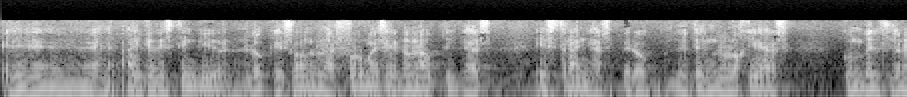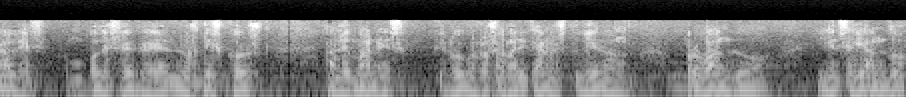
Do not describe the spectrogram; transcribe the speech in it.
Eh, hay que distinguir lo que son las formas aeronáuticas extrañas, pero de tecnologías convencionales, como puede ser eh, los discos alemanes que luego los americanos estuvieron probando y ensayando,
